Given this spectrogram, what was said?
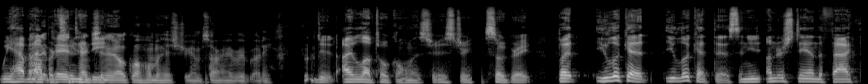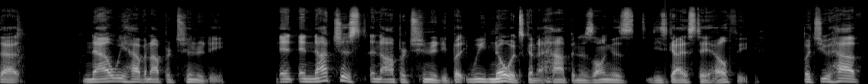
we have an I didn't pay opportunity attention in Oklahoma history. I'm sorry, everybody. dude i loved oklahoma history, history so great but you look at you look at this and you understand the fact that now we have an opportunity and and not just an opportunity but we know it's going to happen as long as these guys stay healthy but you have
